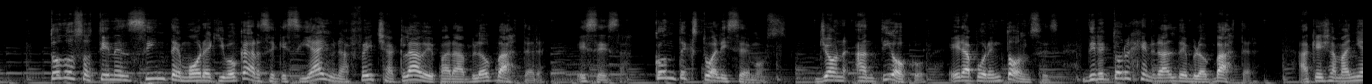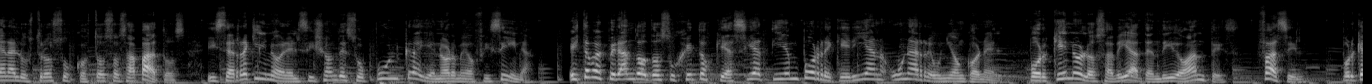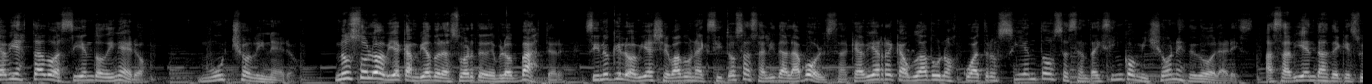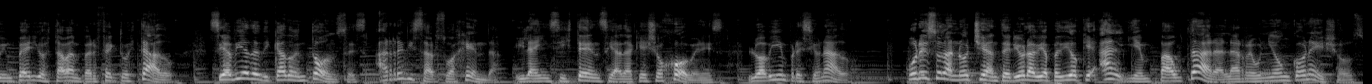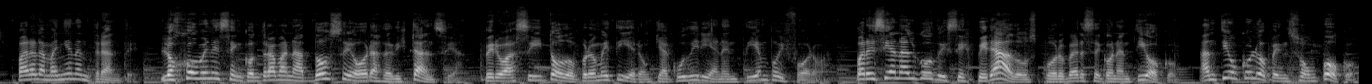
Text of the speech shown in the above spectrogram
Todos sostienen sin temor a equivocarse que si hay una fecha clave para Blockbuster, es esa. Contextualicemos. John Antioco era por entonces director general de Blockbuster. Aquella mañana lustró sus costosos zapatos y se reclinó en el sillón de su pulcra y enorme oficina. Estaba esperando a dos sujetos que hacía tiempo requerían una reunión con él. ¿Por qué no los había atendido antes? Fácil, porque había estado haciendo dinero. Mucho dinero. No solo había cambiado la suerte de Blockbuster, sino que lo había llevado a una exitosa salida a la bolsa, que había recaudado unos 465 millones de dólares. A sabiendas de que su imperio estaba en perfecto estado, se había dedicado entonces a revisar su agenda y la insistencia de aquellos jóvenes lo había impresionado. Por eso la noche anterior había pedido que alguien pautara la reunión con ellos para la mañana entrante. Los jóvenes se encontraban a 12 horas de distancia, pero así todo prometieron que acudirían en tiempo y forma. Parecían algo desesperados por verse con Antíoco. Antíoco lo pensó un poco.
